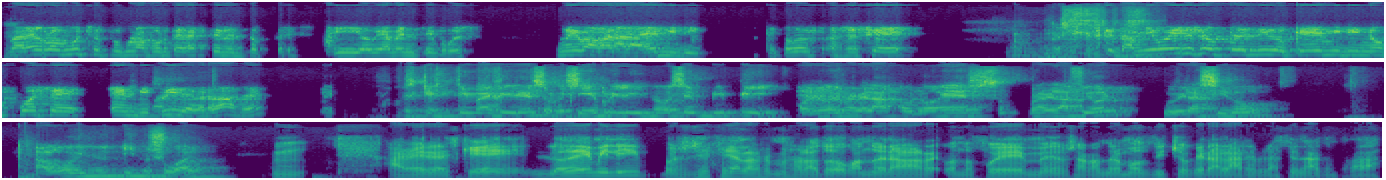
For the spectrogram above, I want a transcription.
me alegro mucho porque una portera esté en el top 3 y obviamente, pues, no iba a ganar a Emily, que todos, o sea, es que, es que también me hubiese sorprendido que Emily no fuese MVP, de verdad, ¿eh? Es que te iba a decir eso, que si Emily no es MVP o no es, revela- o no es revelación, hubiera sido algo in- inusual. Mm. A ver, es que lo de Emily, pues es que ya lo hemos hablado todo cuando era, cuando fue, o sea, cuando hemos dicho que era la revelación de la temporada.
